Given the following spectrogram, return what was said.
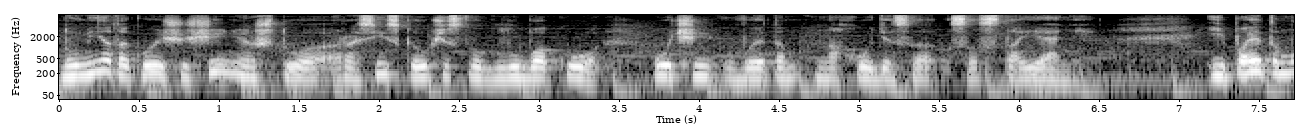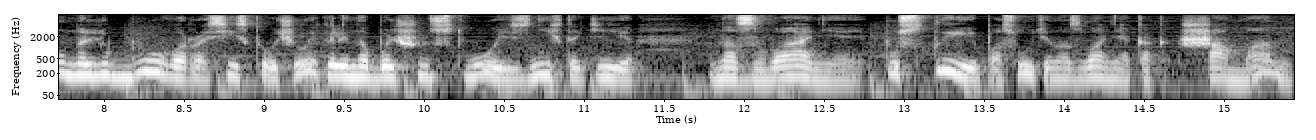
но у меня такое ощущение, что российское общество глубоко очень в этом находится состоянии. И поэтому на любого российского человека или на большинство из них такие названия, пустые по сути названия, как шаман,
